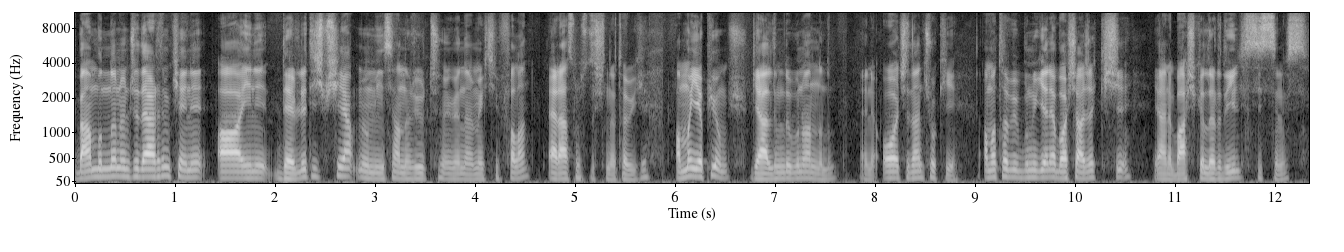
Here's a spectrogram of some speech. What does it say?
ben bundan önce derdim ki hani aa yeni devlet hiçbir şey yapmıyor mu insanları yurt dışına göndermek için falan. Erasmus dışında tabii ki. Ama yapıyormuş. Geldiğimde bunu anladım. Yani o açıdan çok iyi. Ama tabii bunu gene başaracak kişi yani başkaları değil sizsiniz.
